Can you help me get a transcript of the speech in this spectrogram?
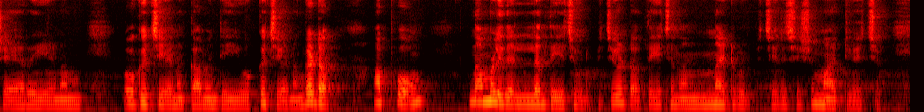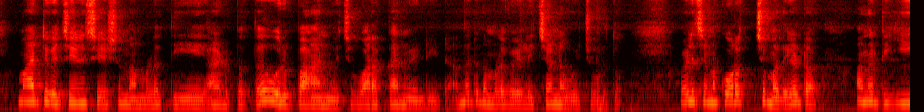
ഷെയർ ചെയ്യണം ഒക്കെ ചെയ്യണം കമന്റ് ചെയ്യുകയൊക്കെ ചെയ്യണം കേട്ടോ. അപ്പോൾ നമ്മളിതെല്ലാം തേച്ച് പിടിപ്പിച്ചു കേട്ടോ. തേച്ച് നന്നായിട്ട് പിടിപ്പിച്ചതിന് ശേഷം മാറ്റി വെച്ചു. മാറ്റി വെച്ചതിന് ശേഷം നമ്മൾ തീ അടുപ്പത്ത് ഒരു പാൻ വെച്ച് വറക്കാൻ വേണ്ടിയിട്ട്. എന്നിട്ട് നമ്മൾ വെളിച്ചെണ്ണ ഒഴിച്ചു കൊടുത്തു. വെളിച്ചെണ്ണ കുറച്ച് മതി കേട്ടോ. എന്നിട്ട് ഈ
